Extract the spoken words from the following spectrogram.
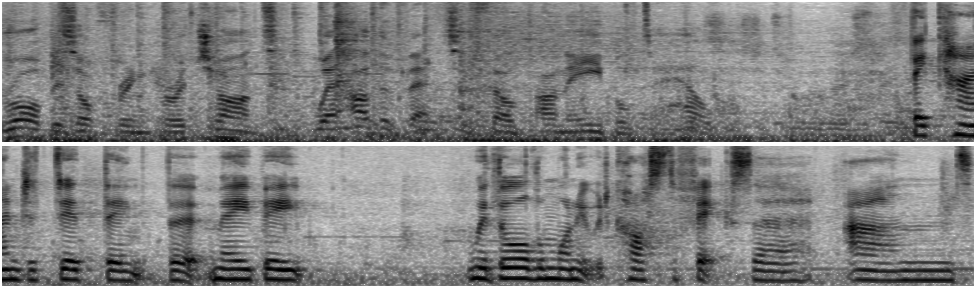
Rob is offering her a chance where other vets have felt unable to help. They kind of did think that maybe with all the money it would cost to fix her and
